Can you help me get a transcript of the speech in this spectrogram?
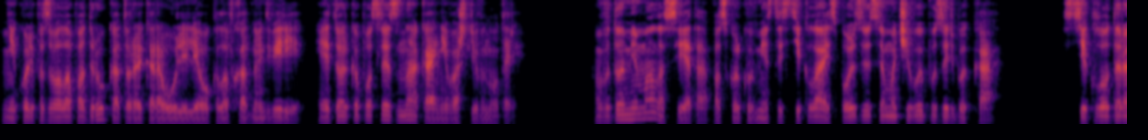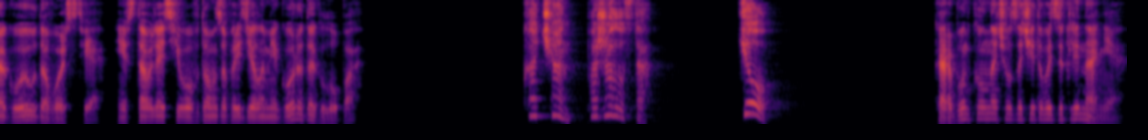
Николь позвала подруг, которые караулили около входной двери, и только после знака они вошли внутрь. В доме мало света, поскольку вместо стекла используется мочевой пузырь быка. Стекло – дорогое удовольствие, и вставлять его в дом за пределами города глупо. Качан, пожалуйста. Кю! Карбункул начал зачитывать заклинания,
